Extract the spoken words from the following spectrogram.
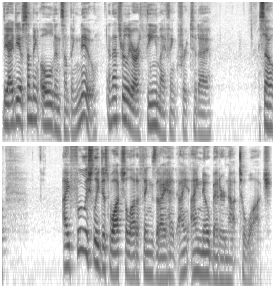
the idea of something old and something new and that's really our theme I think for today. So I foolishly just watched a lot of things that I had I, I know better not to watch.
